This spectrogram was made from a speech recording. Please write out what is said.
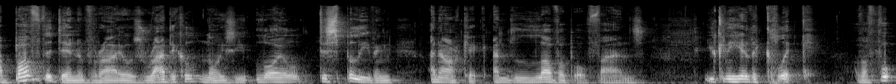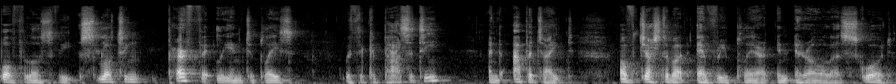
Above the din of Rayo's radical, noisy, loyal, disbelieving, anarchic, and lovable fans, you can hear the click of a football philosophy slotting perfectly into place with the capacity and appetite of just about every player in Iraola's squad.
